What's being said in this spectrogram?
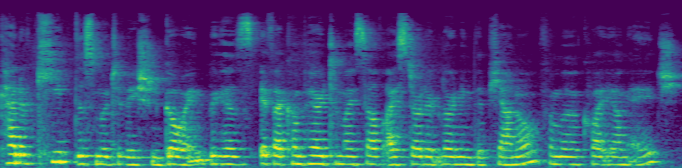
kind of keep this motivation going because if I compare it to myself, I started learning the piano from a quite young age.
